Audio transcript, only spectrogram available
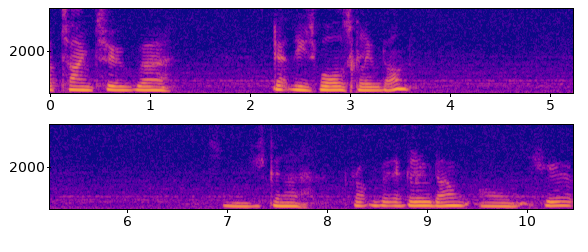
got time to uh, get these walls glued on. So I'm just gonna drop a bit of glue down on here.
